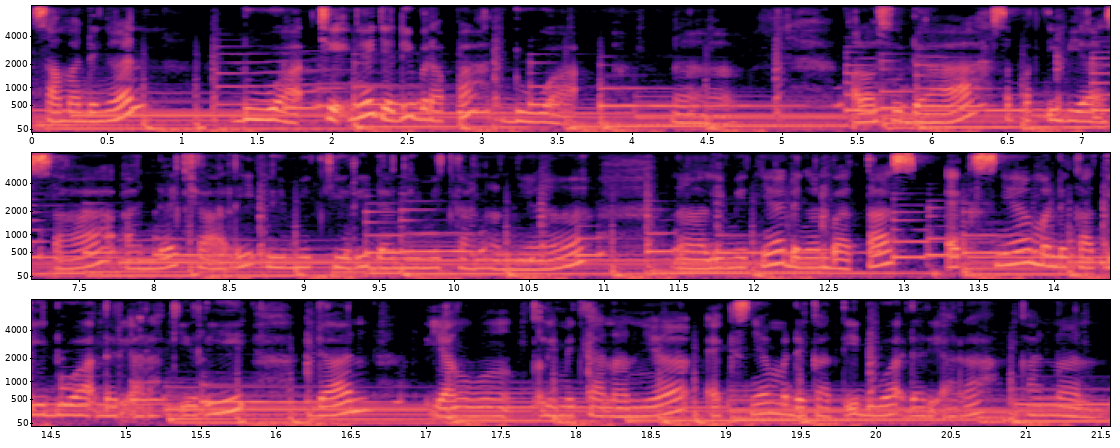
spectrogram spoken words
Sama dengan 2. C-nya jadi berapa? 2. Nah, kalau sudah seperti biasa Anda cari limit kiri dan limit kanannya Nah, limitnya dengan batas X-nya mendekati 2 dari arah kiri dan yang limit kanannya X-nya mendekati 2 dari arah kanan.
